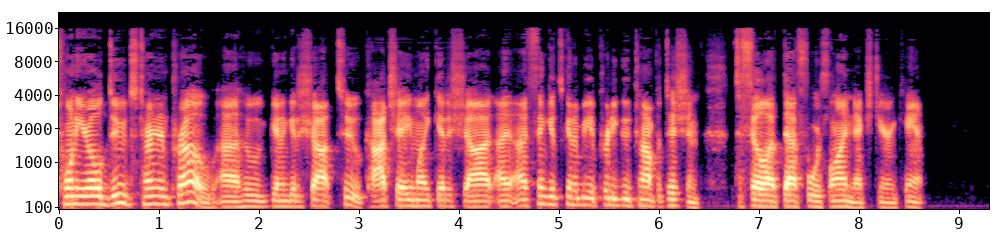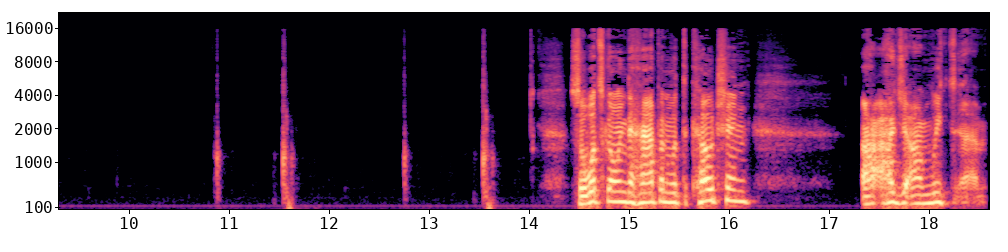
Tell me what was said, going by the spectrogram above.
20 year old dudes turning pro uh, who are going to get a shot too. Kase might get a shot. I, I think it's going to be a pretty good competition to fill out that fourth line next year in camp. So what's going to happen with the coaching? I, I, um, we, um,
